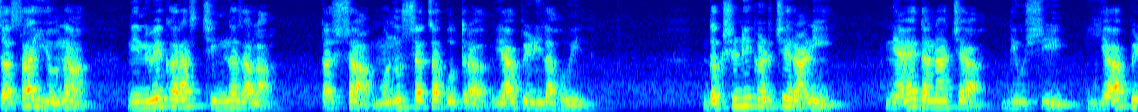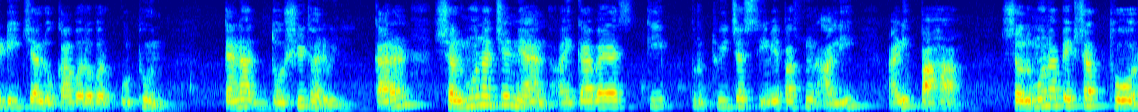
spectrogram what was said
जसा योना निन्वेकरास चिन्ह झाला तसा मनुष्याचा पुत्र या पिढीला होईल. दक्षिणेकडचे राणी न्यायदानाच्या दिवशी या पिढीच्या लोकांबरोबर उठून त्यांना दोषी ठरविल. कारण शल्मोनाचे ज्ञान ऐकावयास ती पृथ्वीच्या सीमेपासून आली आणि पहा शल्मोनापेक्षा थोर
